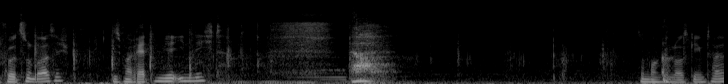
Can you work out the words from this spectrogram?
14.30 Uhr. Diesmal retten wir ihn nicht. Ja. So machen wir genau das Gegenteil.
